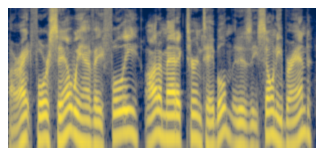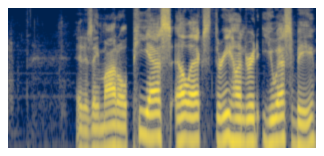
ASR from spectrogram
All right, for sale, we have a fully automatic turntable. It is the Sony brand. It is a model PSLX 300 USB.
